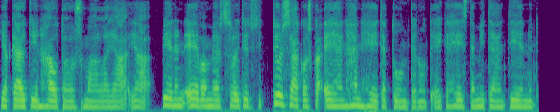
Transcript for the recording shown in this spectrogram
ja käytiin hautausmaalla ja, ja pienen Eevan mielestä se oli tietysti tylsää, koska eihän hän heitä tuntenut eikä heistä mitään tiennyt.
